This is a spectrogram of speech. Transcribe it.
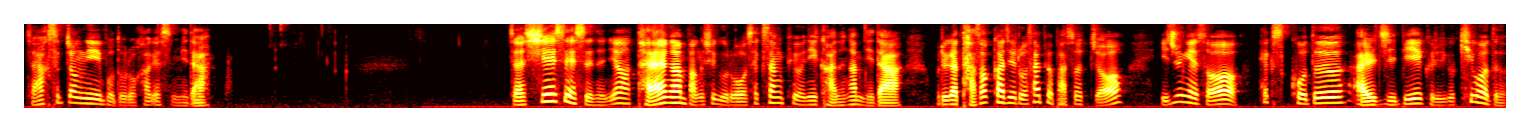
자, 학습 정리 보도록 하겠습니다. 자, CSS는요, 다양한 방식으로 색상 표현이 가능합니다. 우리가 다섯 가지로 살펴봤었죠. 이 중에서 헥스코드, RGB, 그리고 키워드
